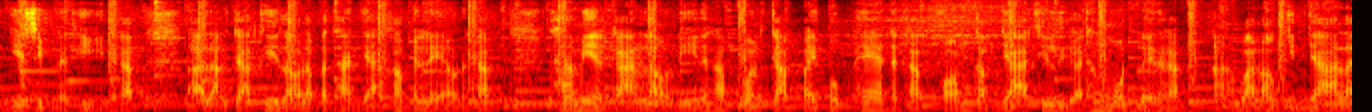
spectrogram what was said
10-20 นาทีนะครับหลังจากที่เรารับประทานยาเข้าไปแล้วนะครับ ถ้ามีอาการเหล่านี้นะครับ ควรกลับไปพบแพทย์นะครับ พร้อมกับยาที่เหลือทั้งหมดเลยนะครับว่าเรากินยาอะไร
